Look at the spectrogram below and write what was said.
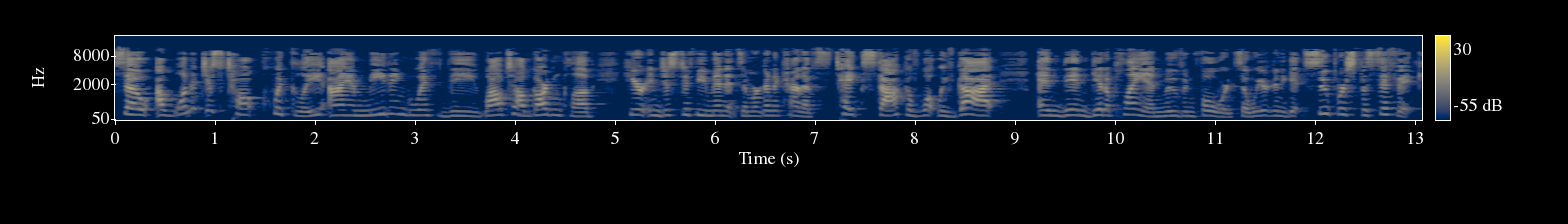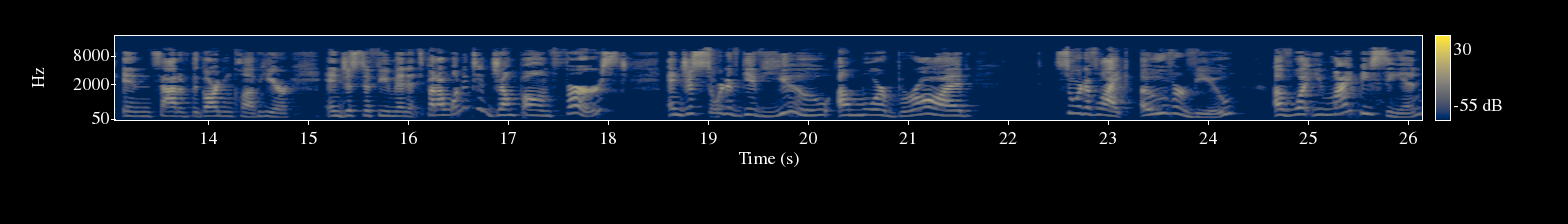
So I want to just talk quickly. I am meeting with the Wild Child Garden Club here in just a few minutes, and we're going to kind of take stock of what we've got and then get a plan moving forward. So we're going to get super specific inside of the garden club here in just a few minutes. But I wanted to jump on first and just sort of give you a more broad sort of like overview of what you might be seeing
